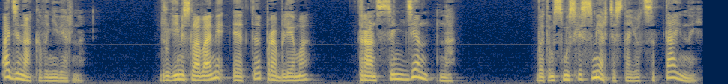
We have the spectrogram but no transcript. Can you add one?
одинаково неверно. Другими словами, эта проблема трансцендентна. В этом смысле смерть остается тайной.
